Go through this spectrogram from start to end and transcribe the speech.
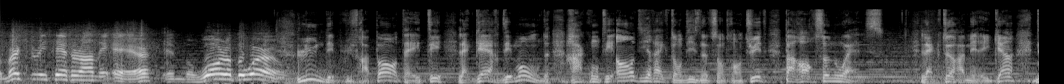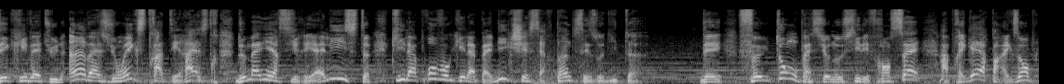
the Mercury Theatre on the air in The War of the Worlds. L'une des plus frappantes a été La guerre des mondes, racontée en direct en 1938 par Orson Welles. L'acteur américain décrivait une invasion extraterrestre de manière si réaliste qu'il a provoqué la panique chez certains de ses auditeurs. Des feuilletons passionnent aussi les Français. Après-guerre, par exemple,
